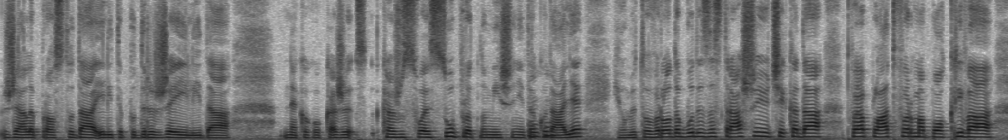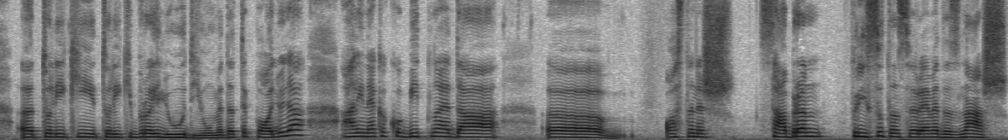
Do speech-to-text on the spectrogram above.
žele prosto da ili te podrže ili da nekako kaže, kažu svoje suprotno mišljenje i tako uh mhm. -huh. dalje. I ume to vrlo da bude zastrašujuće kada tvoja platforma pokriva uh, toliki, toliki broj ljudi, ume da te poljulja, ali nekako bitno je da uh, ostaneš sabran prisutan sve vreme da znaš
